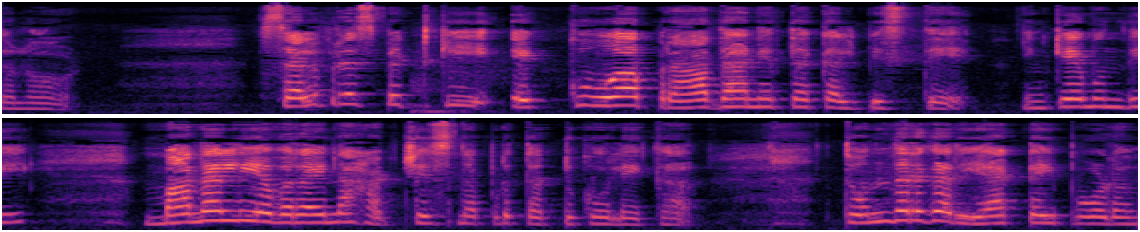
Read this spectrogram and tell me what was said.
ద లోడ్ సెల్ఫ్ రెస్పెక్ట్కి ఎక్కువ ప్రాధాన్యత కల్పిస్తే ఇంకేముంది? మనల్ని ఎవరైనా హట్ చేసినప్పుడు తట్టుకోలేక తొందరగా రియాక్ట్ అయిపోవడం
